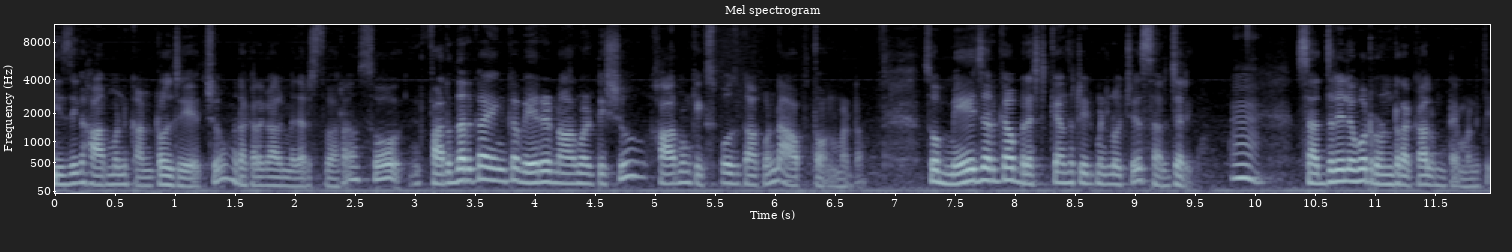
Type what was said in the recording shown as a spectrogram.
ఈజీగా హార్మోన్ కంట్రోల్ చేయొచ్చు రకరకాల మెథడ్స్ ద్వారా. సో ఫర్దర్గా ఇంకా వేరే నార్మల్ టిష్యూ హార్మోన్కి ఎక్స్పోజ్ కాకుండా ఆపుతాం అనమాట సో మేజర్గా బ్రెస్ట్ క్యాన్సర్ ట్రీట్మెంట్లో వచ్చేది సర్జరీ. సర్జరీలో కూడా రెండు రకాలు ఉంటాయి మనకి.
